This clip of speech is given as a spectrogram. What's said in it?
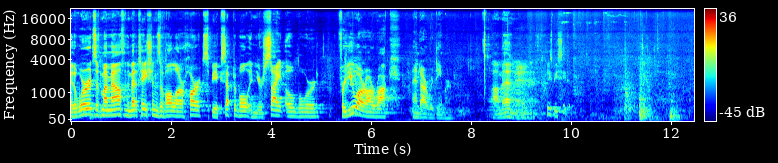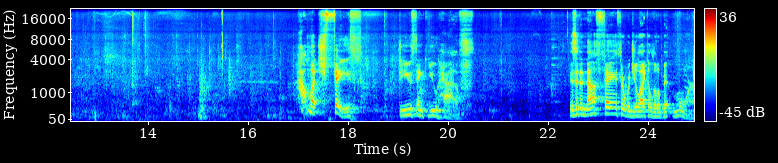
May the words of my mouth and the meditations of all our hearts be acceptable in your sight, O Lord, for you are our rock and our Redeemer. Amen. Amen. Please be seated. How much faith do you think you have? Is it enough faith, or would you like a little bit more?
